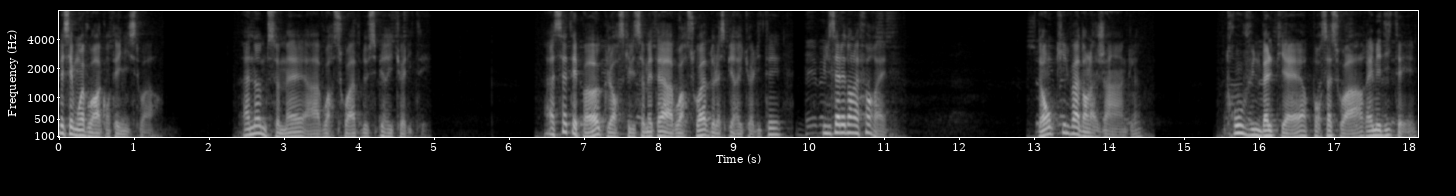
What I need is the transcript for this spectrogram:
laissez-moi vous raconter une histoire. Un homme se met à avoir soif de spiritualité. À cette époque, lorsqu'ils se mettaient à avoir soif de la spiritualité, ils allaient dans la forêt. Donc il va dans la jungle, trouve une belle pierre pour s'asseoir et méditer.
